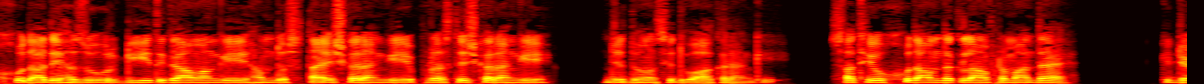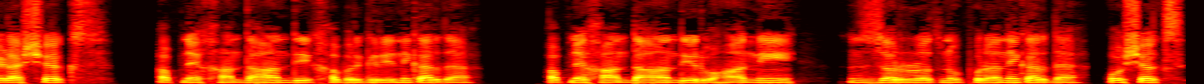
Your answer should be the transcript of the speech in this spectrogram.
ਖੁਦਾ ਦੇ ਹਜ਼ੂਰ ਗੀਤ ਗਾਵਾਂਗੇ ਹਮਦ ਸਤਾਇਸ਼ ਕਰਾਂਗੇ, ਪ੍ਰਸਤਿਸ਼ ਕਰਾਂਗੇ, ਜਦੋਂ ਅਸੀਂ ਦੁਆ ਕਰਾਂਗੇ। ਸਾਥੀਓ ਖੁਦਾਮ ਦਾ ਕਲਾਮ ਫਰਮਾਂਦਾ ਹੈ ਕਿ ਜਿਹੜਾ ਸ਼ਖਸ ਆਪਣੇ ਖਾਨਦਾਨ ਦੀ ਖਬਰਗਿਰੀ ਨਹੀਂ ਕਰਦਾ, ਆਪਣੇ ਖਾਨਦਾਨ ਦੀ ਰੂਹਾਨੀ ਜ਼ਰੂਰਤ ਨੂੰ ਪੂਰਾ ਨਹੀਂ ਕਰਦਾ, ਉਹ ਸ਼ਖਸ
